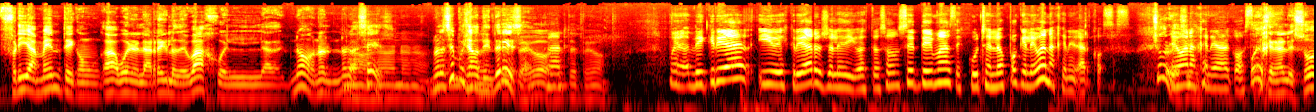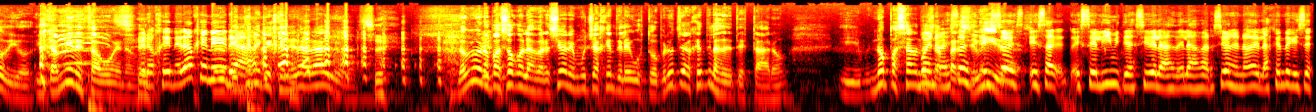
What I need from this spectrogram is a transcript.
fríamente con, ah, bueno, el arreglo de bajo, el, la- no, no, no, lo haces. No, no, no. lo haces porque ya no te interesa. pegó, Claro. no te pegó. Bueno, de crear y descrear, yo les digo, estos 11 temas, escúchenlos porque le van a generar cosas. Yo creo Le van sí. a generar cosas. Puede generarles odio y también está bueno. Pero generar, Pero que genera. tiene que generar algo. Lo mismo nos pasó con las versiones, mucha gente le gustó, pero otra gente las detestaron y no pasaron Bueno, eso es, desapercibidas. eso es ese límite así de las, de las versiones, ¿no? De la gente que dice,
